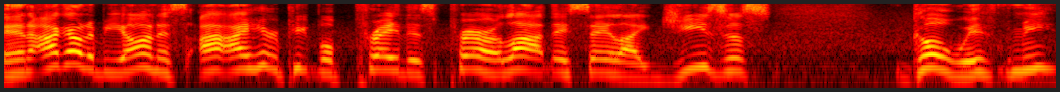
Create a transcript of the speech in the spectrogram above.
And I got to be honest, I, I, hear people pray this prayer a lot. They say, like, Jesus, go with me?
